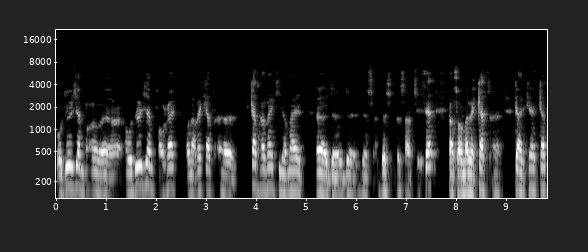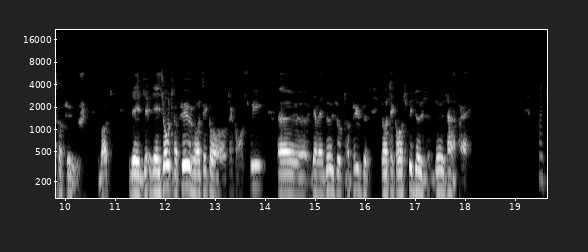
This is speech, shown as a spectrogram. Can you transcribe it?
au deuxième, euh, au deuxième projet, on avait quatre, 80 km de, de, de, de, sentier fait parce qu'on avait quatre, quatre, quatre refuges. Bon, les, les autres refuges ont été, ont été construits. il y avait deux autres refuges qui ont été construits deux, deux ans après. OK,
